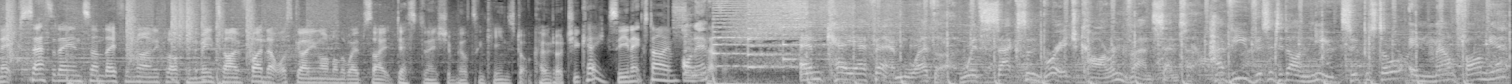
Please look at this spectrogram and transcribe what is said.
next Saturday and Sunday from 9 o'clock. In the meantime, find out what's going on on the website destinationmiltonkeynes.co.uk. See you next time. On M- MKFM weather with Saxon Bridge Car and Van Centre. Have you visited our new superstore in Mount Farm yet?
